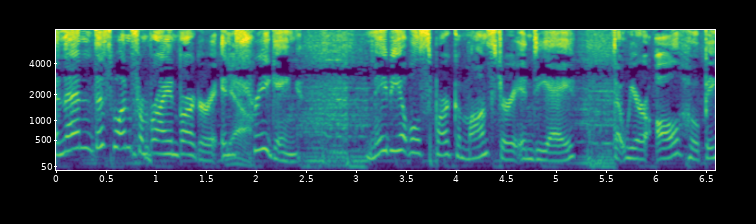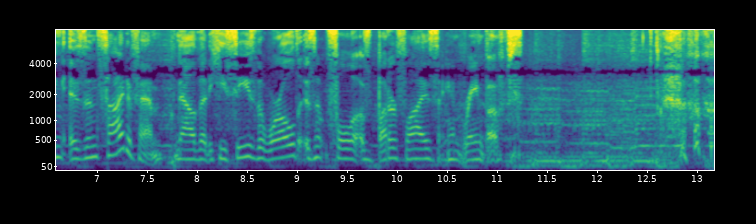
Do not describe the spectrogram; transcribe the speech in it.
And then this one from Brian Barger. Intriguing. Maybe it will spark a monster in DA that we are all hoping is inside of him now that he sees the world isn't full of butterflies and rainbows.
